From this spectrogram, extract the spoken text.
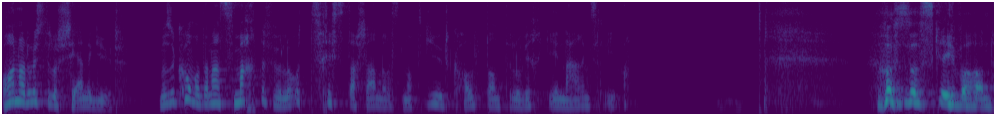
Og Han hadde lyst til å tjene Gud. Men så kom denne den smertefulle og triste erkjennelsen at Gud kalte han til å virke i næringslivet. Og så skriver han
